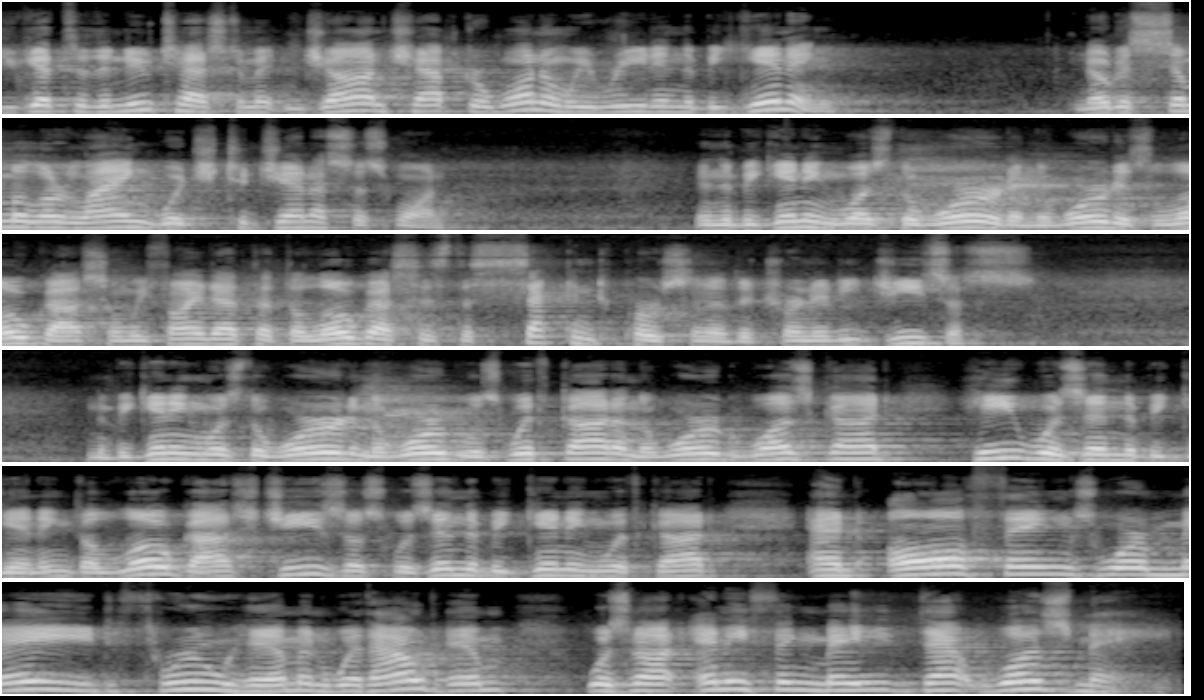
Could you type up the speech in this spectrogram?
You get to the New Testament in John chapter 1, and we read in the beginning. Notice similar language to Genesis 1. In the beginning was the Word, and the Word is Logos, and we find out that the Logos is the second person of the Trinity, Jesus. In the beginning was the Word, and the Word was with God, and the Word was God. He was in the beginning. The Logos, Jesus, was in the beginning with God, and all things were made through him, and without him was not anything made that was made.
